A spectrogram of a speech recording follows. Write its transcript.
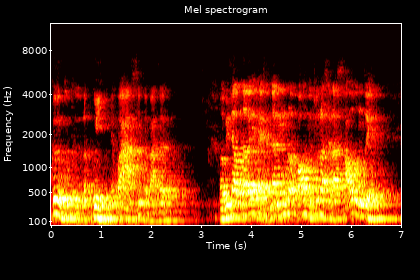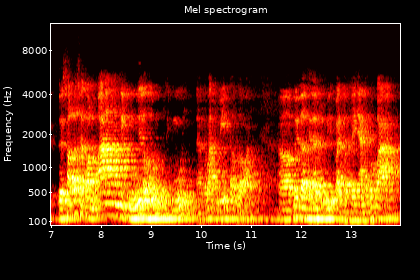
Cứ dùng thuốc thử là quỳ nếu có axit và bazơ ở video tới thì thầy sẽ nâng mức độ khó hơn một chút là sẽ là 6 dung dịch. Rồi sau đó sẽ còn ba dịch núi và bốn dịch núi à, các bạn chú ý theo dõi. À, bây giờ thầy đã chuẩn bị bài tập về nhà cho các bạn.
